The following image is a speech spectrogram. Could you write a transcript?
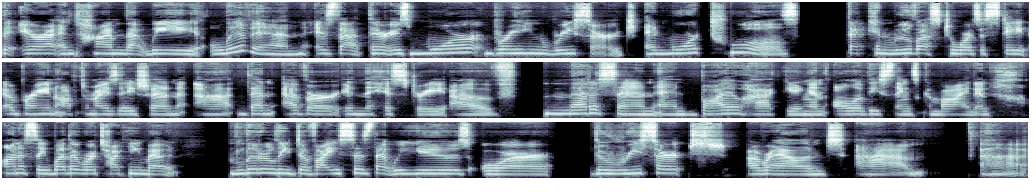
the era and time that we live in is that there is more brain research and more tools that can move us towards a state of brain optimization uh, than ever in the history of medicine and biohacking and all of these things combined. And honestly, whether we're talking about literally devices that we use or the research around um, uh,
